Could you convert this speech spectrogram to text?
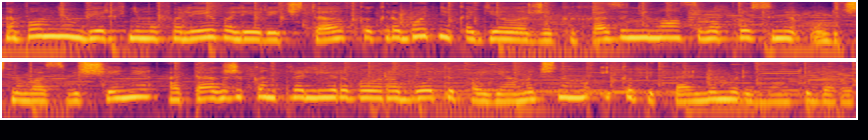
Напомним, в Верхнем Уфалее Валерий Читалов как работник отдела ЖКХ занимался вопросами уличного освещения, а также контролировал работы по ямочному и капитальному ремонту дорог.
